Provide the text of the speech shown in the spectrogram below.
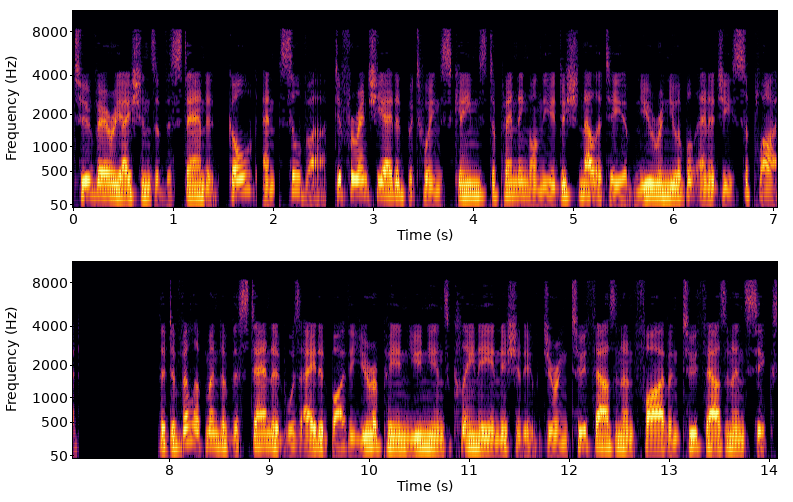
Two variations of the standard, gold and silver, differentiated between schemes depending on the additionality of new renewable energy supplied. The development of the standard was aided by the European Union's Clean E initiative during 2005 and 2006.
